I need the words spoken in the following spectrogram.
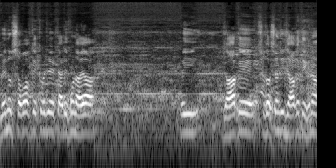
ਮੈਨੂੰ ਸਵਾ ਕੁ ਇੱਕ ਵਜੇ ਟੈਲੀਫੋਨ ਆਇਆ ਵੀ ਜਾ ਕੇ ਸੁਦਰਸ਼ਨ ਜੀ ਜਾ ਕੇ ਦੇਖਣਾ।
